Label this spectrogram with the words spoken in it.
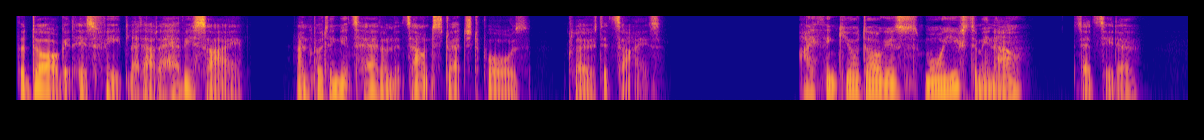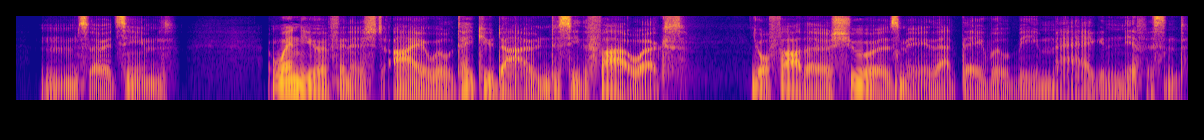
The dog at his feet let out a heavy sigh, and putting its head on its outstretched paws, closed its eyes. I think your dog is more used to me now, said Sido. Mm, so it seems. When you have finished, I will take you down to see the fireworks. Your father assures me that they will be magnificent.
